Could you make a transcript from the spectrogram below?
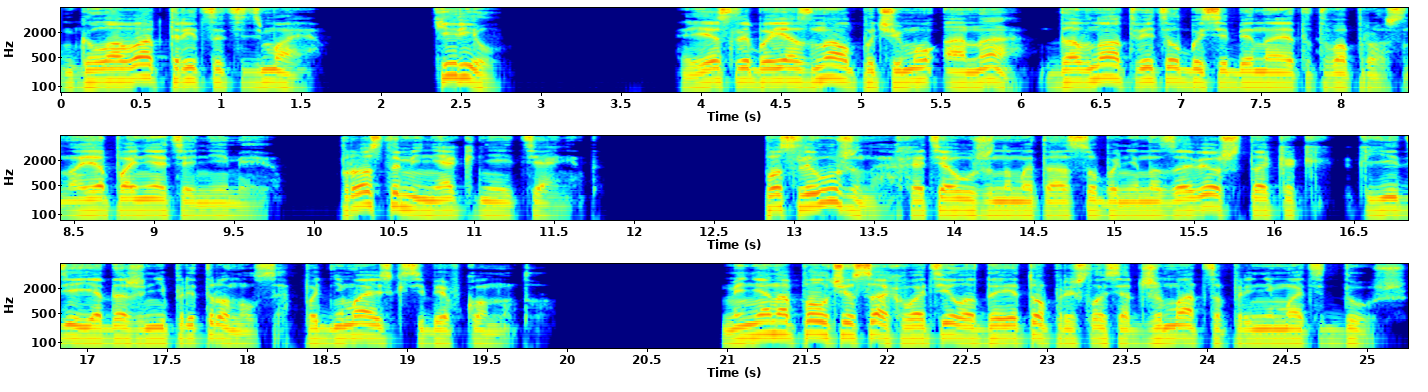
Глава 37. Кирилл. Если бы я знал, почему она, давно ответил бы себе на этот вопрос, но я понятия не имею. Просто меня к ней тянет. После ужина, хотя ужином это особо не назовешь, так как к еде я даже не притронулся, поднимаюсь к себе в комнату. Меня на полчаса хватило, да и то пришлось отжиматься, принимать душ.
